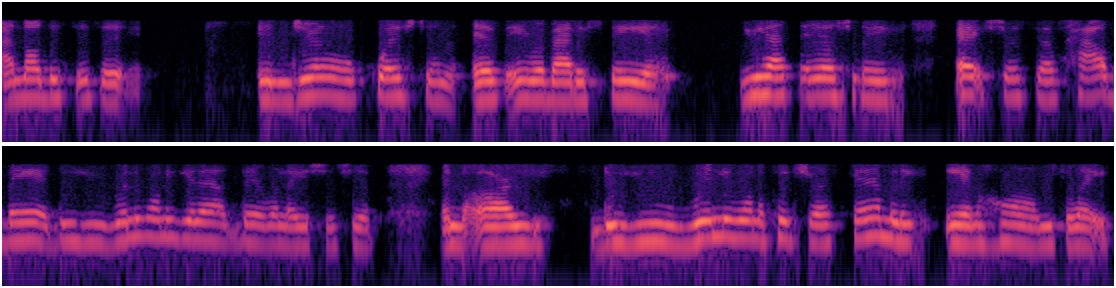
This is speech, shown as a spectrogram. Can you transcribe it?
I know this is a in general question, as everybody said, you have to actually ask yourself how bad do you really want to get out of that relationship, and are you do you really want to put your family in harm's way?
